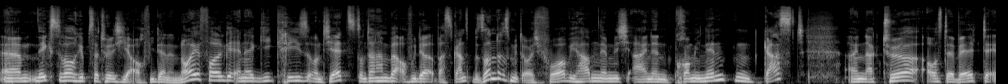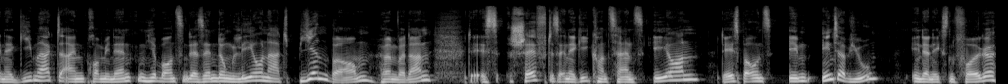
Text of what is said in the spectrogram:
Ähm, nächste Woche gibt es natürlich hier auch wieder eine neue Folge Energiekrise und jetzt. Und dann haben wir auch wieder was ganz Besonderes mit euch vor. Wir haben nämlich einen prominenten Gast, einen Akteur aus der Welt der Energiemärkte, einen Prominenten hier bei uns in der Sendung, Leonhard Birnbaum, hören wir dann. Der ist Chef des Energiekonzerns E.ON. Der ist bei uns im Interview in der nächsten Folge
